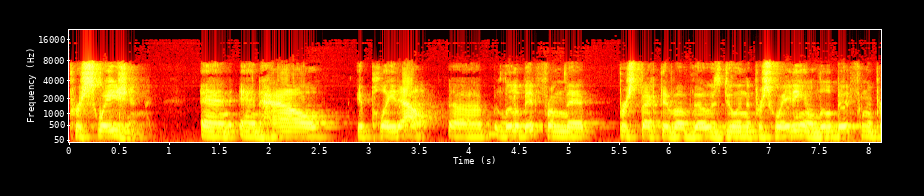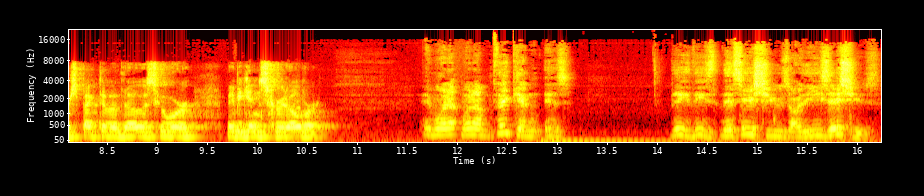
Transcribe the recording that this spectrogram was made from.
persuasion and and how it played out uh, a little bit from the perspective of those doing the persuading and a little bit from the perspective of those who were maybe getting screwed over. And what, what I'm thinking is these, these this issues are these issues.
